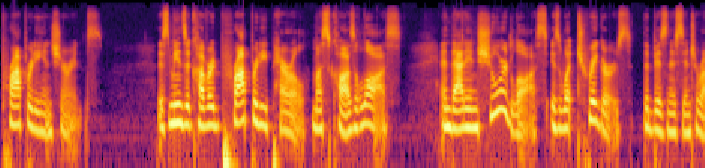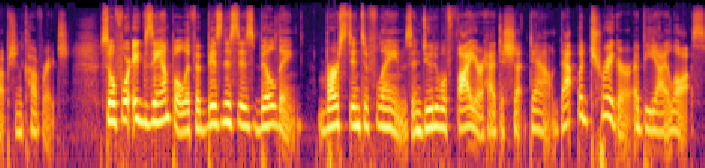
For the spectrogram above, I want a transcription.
property insurance. This means a covered property peril must cause a loss, and that insured loss is what triggers the business interruption coverage. So, for example, if a business's building burst into flames and due to a fire had to shut down, that would trigger a BI loss.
